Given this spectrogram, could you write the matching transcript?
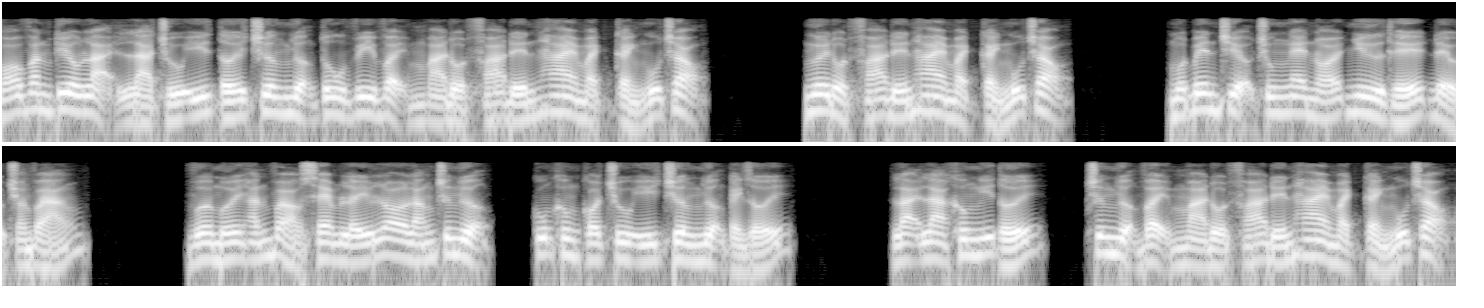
phó văn tiêu lại là chú ý tới trương nhượng tu vi vậy mà đột phá đến hai mạch cảnh ngũ trọng. Ngươi đột phá đến hai mạch cảnh ngũ trọng. Một bên triệu trung nghe nói như thế đều choáng váng. Vừa mới hắn vào xem lấy lo lắng trương nhượng, cũng không có chú ý trương nhượng cảnh giới. Lại là không nghĩ tới, trương nhượng vậy mà đột phá đến hai mạch cảnh ngũ trọng.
